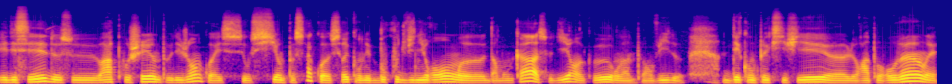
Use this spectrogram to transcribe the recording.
et d'essayer de se rapprocher un peu des gens quoi et c'est aussi un peu ça quoi c'est vrai qu'on est beaucoup de vignerons euh, dans mon cas à se dire que on a un peu envie de décomplexifier euh, le rapport au vin et,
